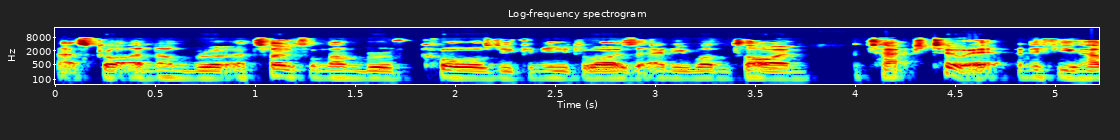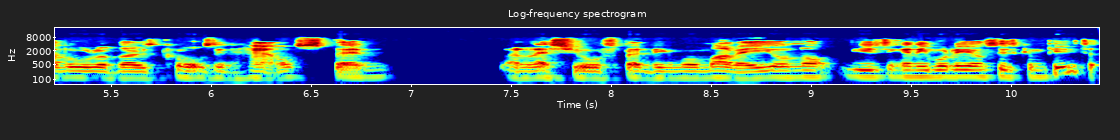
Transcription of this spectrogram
that's got a number, a total number of cores you can utilize at any one time attached to it. And if you have all of those cores in house, then unless you're spending more money, you're not using anybody else's computer.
